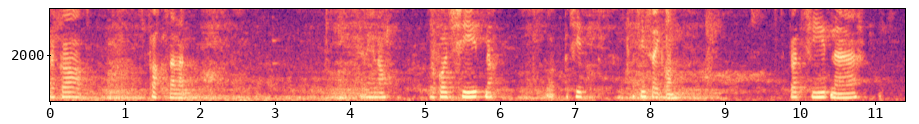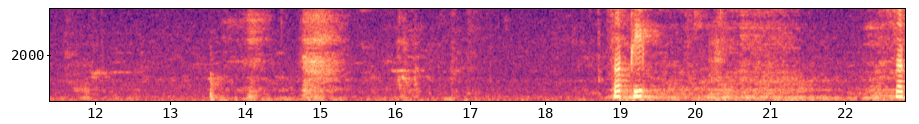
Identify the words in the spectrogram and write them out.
แล้วก็ผักสลัดแค่นี้เนาะแล้วก็ชีสนะชีสชีสใส่ก่อน ก็ชีสนะซดพริกซด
